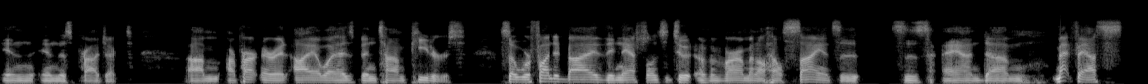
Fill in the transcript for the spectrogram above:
in, in this project. Um, our partner at Iowa has been Tom Peters. So we're funded by the National Institute of Environmental Health Sciences and um, METFAST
